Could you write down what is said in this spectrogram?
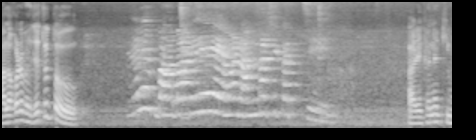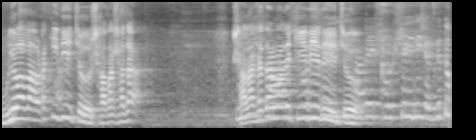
ভালো করে ভেজেছো তো? আরে বাবা রে আমার রান্না শেখাচ্ছে। আর এখানে কি? উড়ে বাবা ওটা কি দিয়েছ? সাদা সাদা? সাদা সাদার মধ্যে কি দিয়ে দিয়েছ? সর্ষে ইলিশ আজকে তো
